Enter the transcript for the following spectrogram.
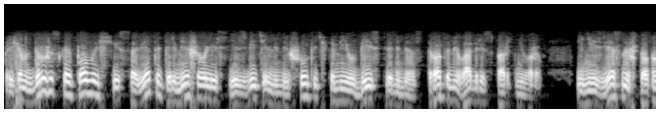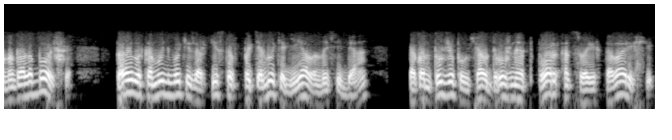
Причем дружеская помощь и советы перемешивались с язвительными шуточками и убийственными остротами в адрес партнеров. И неизвестно, что помогало больше — Стоило кому-нибудь из артистов потянуть одеяло на себя, как он тут же получал дружный отпор от своих товарищей.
